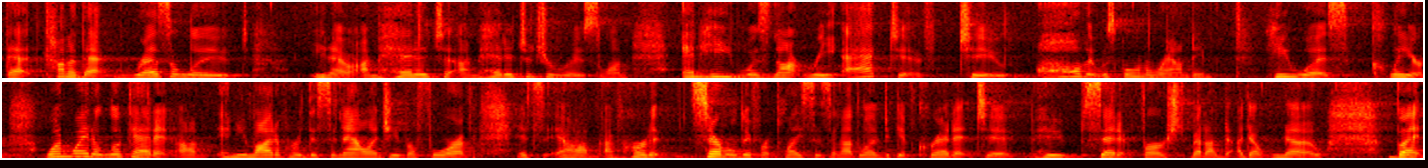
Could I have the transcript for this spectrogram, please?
that kind of that resolute, you know, I'm headed to I'm headed to Jerusalem, and he was not reactive to all that was going around him. He was clear. One way to look at it, um, and you might have heard this analogy before. Of it's um, I've heard it several different places, and I'd love to give credit to who said it first, but I, I don't know. But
